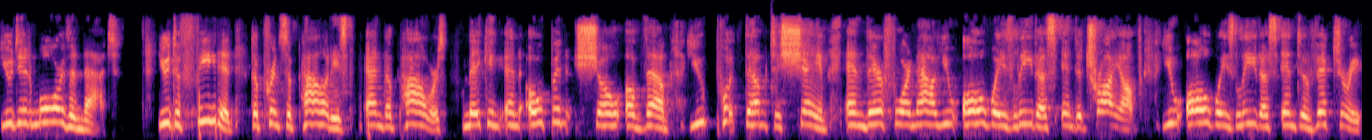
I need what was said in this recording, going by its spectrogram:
You did more than that. You defeated the principalities and the powers, making an open show of them. You put them to shame, and therefore now you always lead us into triumph. You always lead us into victory.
